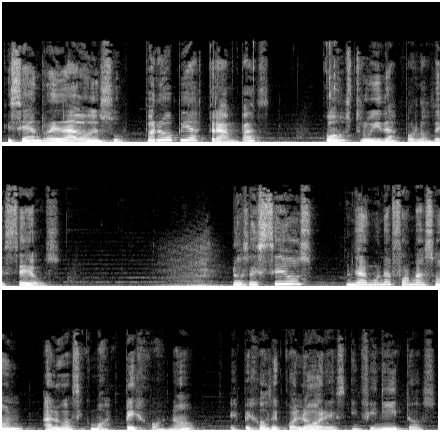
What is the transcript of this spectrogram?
que se ha enredado en sus propias trampas construidas por los deseos. Los deseos de alguna forma son algo así como espejos, ¿no? espejos de colores infinitos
